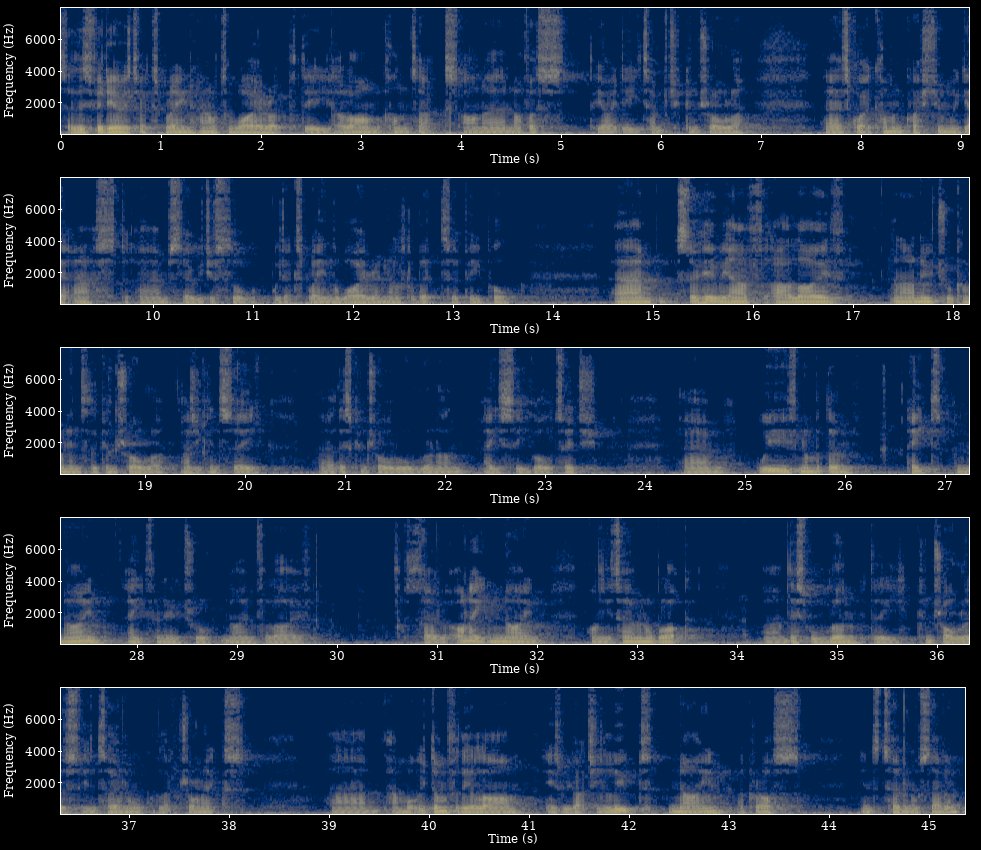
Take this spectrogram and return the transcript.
So this video is to explain how to wire up the alarm contacts on a Novus PID temperature controller. Uh, it's quite a common question we get asked, um, so we just thought we'd explain the wiring a little bit to people. Um, so here we have our live and our neutral coming into the controller. As you can see, uh, this controller will run on AC voltage. Um, we've numbered them 8 and 9, 8 for neutral, 9 for live. So on 8 and 9 on your terminal block, um, this will run the controller's internal electronics. Um, and what we've done for the alarm is we've actually looped 9 across into terminal 7.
